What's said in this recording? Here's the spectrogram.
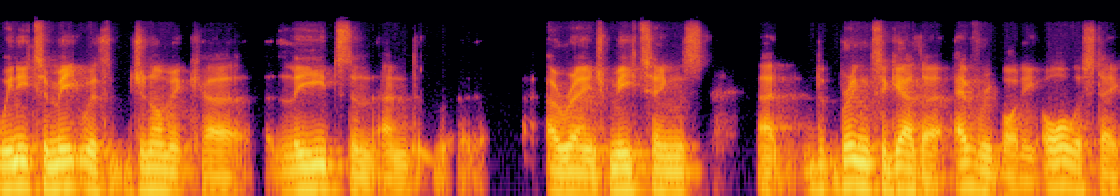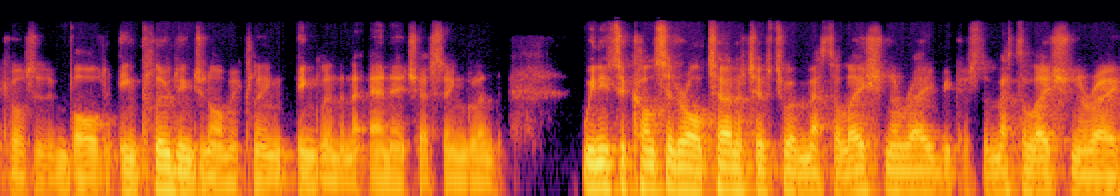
We need to meet with genomic uh, leads and, and arrange meetings uh, bring together everybody, all the stakeholders involved, including Genomic England and NHS England. We need to consider alternatives to a methylation array because the methylation array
